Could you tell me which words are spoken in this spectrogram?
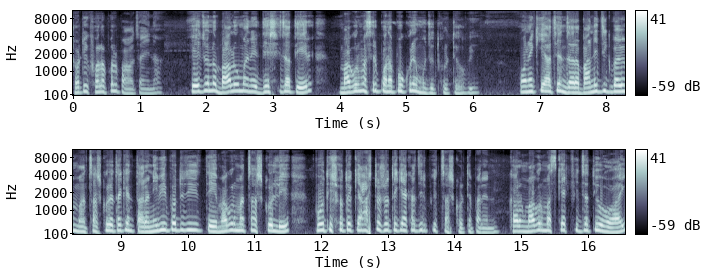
সঠিক ফলাফল পাওয়া যায় না। এই জন্য ভালো মানের দেশি জাতের মাগুর মাছের পোনা পুকুরে মজুত করতে হবে। অনেকেই আছেন যারা বাণিজ্যিকভাবে মাছ চাষ করে থাকেন। তারা নিবিড় পদ্ধতিতে মাগুর মাছ চাষ করলে প্রতি শতকে আটশোশো থেকে এক হাজার পিস চাষ করতে পারেন। কারণ মাগুর মাছ ক্যাটফিট জাতীয় হওয়ায়,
